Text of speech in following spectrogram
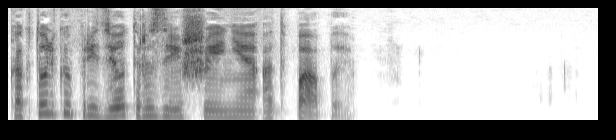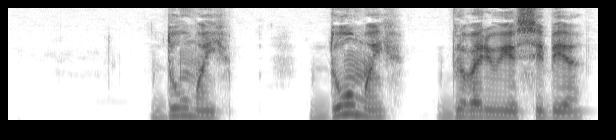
как только придет разрешение от папы». «Думай, думай», — говорю я себе, —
